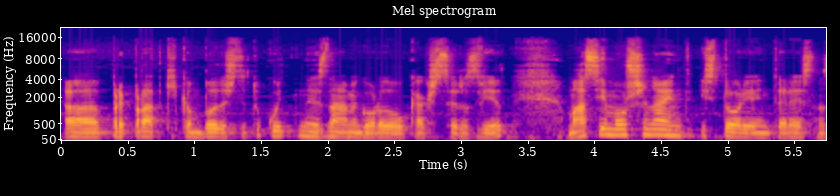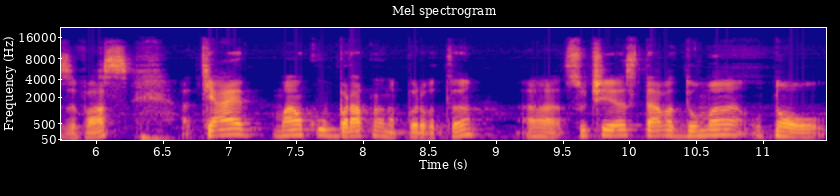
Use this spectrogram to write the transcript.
а, препратки към бъдещето, които не знаем горе-долу как ще се развият. Ма аз имам още една история интересна за вас. Тя е малко обратна на първата. А, в случая става дума отново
